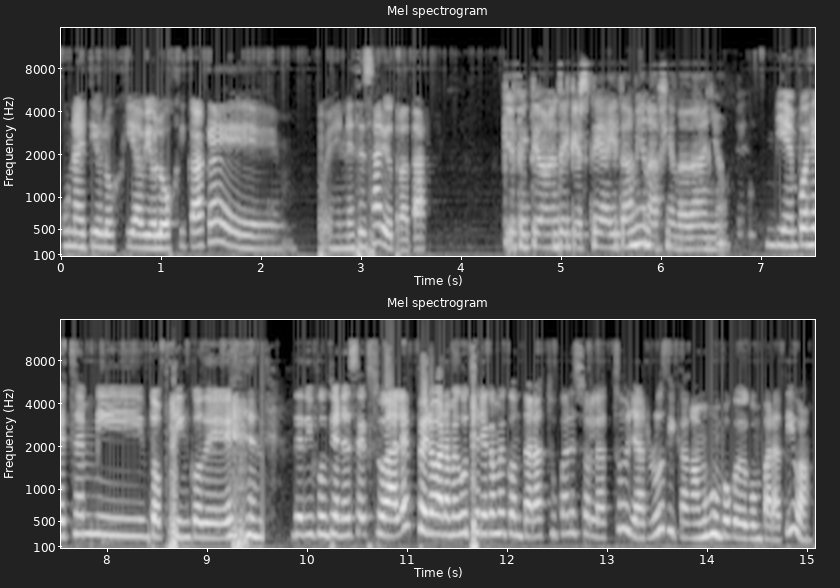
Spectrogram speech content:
una etiología biológica que pues es necesario tratar. Efectivamente, que esté ahí también haciendo daño. Bien, pues este es mi top 5 de, de disfunciones sexuales, pero ahora me gustaría que me contaras tú cuáles son las tuyas, Ruth, y que hagamos un poco de comparativa.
